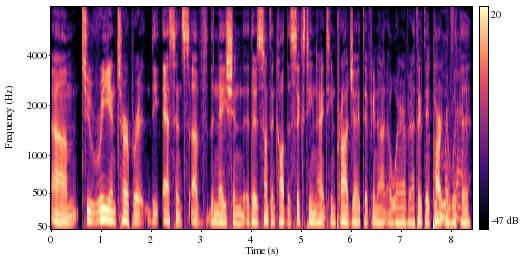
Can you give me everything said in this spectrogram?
um, to reinterpret the essence of the nation. There's something called the 1619 Project. If you're not aware of it, I think they partner with that? the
